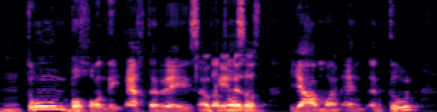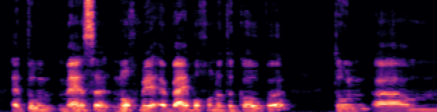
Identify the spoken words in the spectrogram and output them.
Mhm. Toen begon die echte race. En dat was dat het- Ja, man. En, en, toen, en toen mensen nog meer erbij begonnen te kopen, toen ehm,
